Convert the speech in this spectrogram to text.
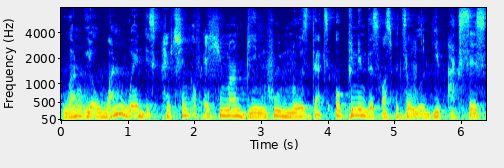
one your one word description of a human being who knows that opening this hospital will give access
